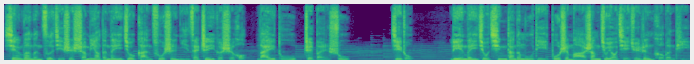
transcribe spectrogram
先问问自己是什么样的内疚感促使你在这个时候来读这本书。记住，列内疚清单的目的不是马上就要解决任何问题，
